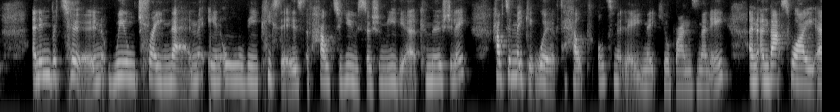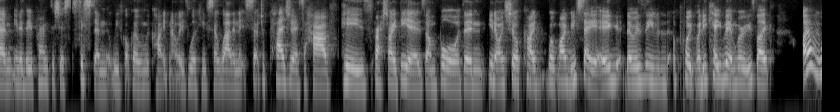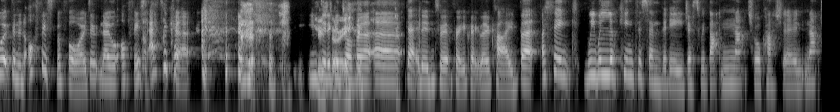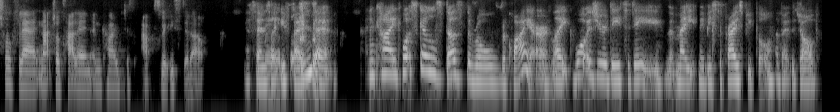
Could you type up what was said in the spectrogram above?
And in return, we'll train them in all the pieces of how to use social media commercially, how to make it work to help ultimately make your brand's money. And, and that's why um, you know the apprenticeship system that we've got going with Kaid now is working so well. And it's such a pleasure to have his fresh ideas on board. And you know, I'm sure Kaid won't mind me saying there was even a point when he came in where he's like, I haven't worked in an office before. I don't know office etiquette. you True did a good story. job at uh, getting into it pretty quick, though, Kaid. But I think we were looking for somebody just with that natural passion, natural flair, natural talent, and Kaid just absolutely stood out. It sounds like you found it. And Kaid, what skills does the role require? Like, what is your day to day that might maybe surprise people about the job?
